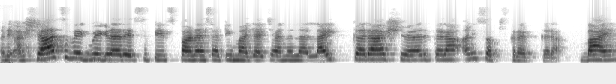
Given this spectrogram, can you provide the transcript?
आणि अशाच वेगवेगळ्या रेसिपीज पाहण्यासाठी माझ्या चॅनलला लाईक करा शेअर करा आणि सबस्क्राईब करा. बाय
